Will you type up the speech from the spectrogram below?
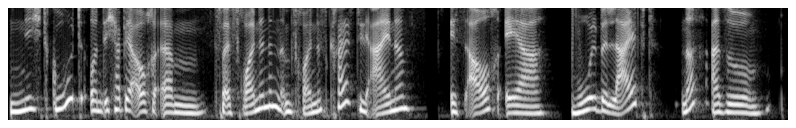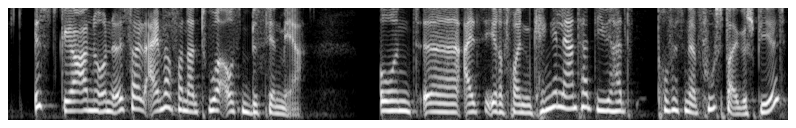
nicht gut. Und ich habe ja auch ähm, zwei Freundinnen im Freundeskreis. Die eine ist auch eher wohlbeleibt, ne? Also isst gerne und ist halt einfach von Natur aus ein bisschen mehr. Und äh, als sie ihre Freundin kennengelernt hat, die hat professionell Fußball gespielt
